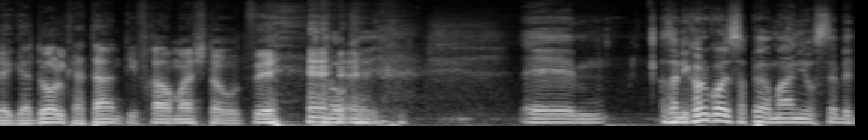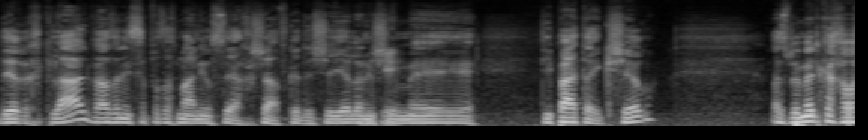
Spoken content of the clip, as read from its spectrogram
בגדול, קטן, תבחר מה שאתה רוצה. אוקיי. okay. אז אני קודם כל אספר מה אני עושה בדרך כלל, ואז אני אספר קצת מה אני עושה עכשיו, כדי שיהיה לאנשים okay. uh, טיפה את ההקשר. אז באמת ככה,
